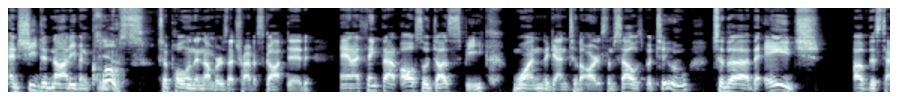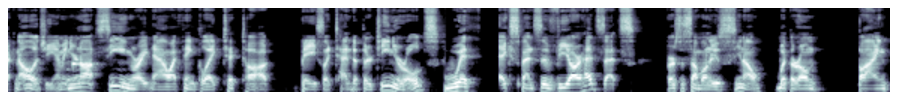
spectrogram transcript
And she did not even close to pulling the numbers that Travis Scott did. And I think that also does speak one again to the artists themselves, but two to the the age of this technology. I mean, you're not seeing right now. I think like TikTok based like 10 to 13 year olds with expensive VR headsets versus someone who's you know with their own buying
